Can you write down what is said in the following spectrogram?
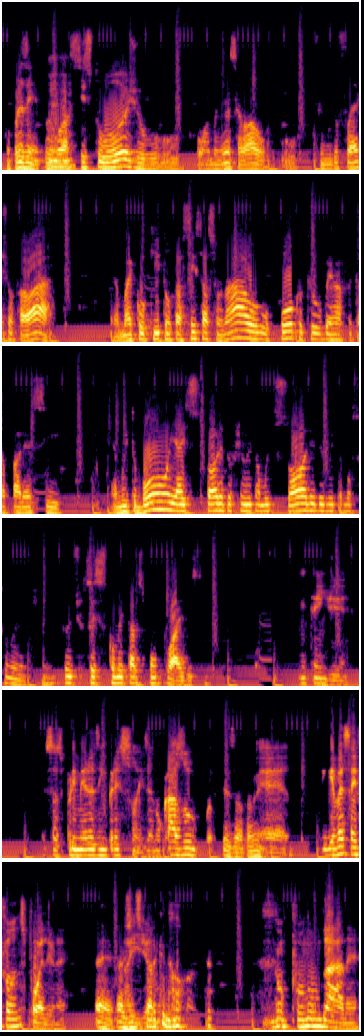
Então, por exemplo, eu Uhum. assisto hoje, ou, ou amanhã, sei lá, o, o filme do Flash, eu falo, ah, é, Michael Keaton tá sensacional, o pouco que o Ben Affleck aparece é muito bom, e a história do filme tá muito sólida e muito emocionante. Então, tipo, esses comentários pontuais, assim. Entendi. Essas primeiras impressões. Né? No caso, Exatamente. é, ninguém vai sair falando spoiler, né? É, a Aí gente espera que não. Não, não dá, né?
